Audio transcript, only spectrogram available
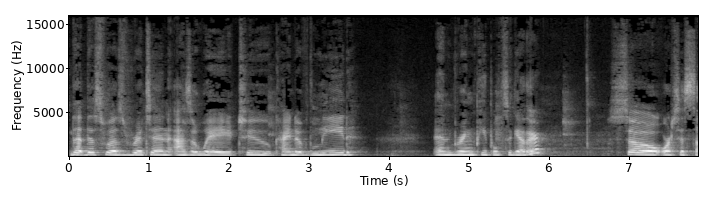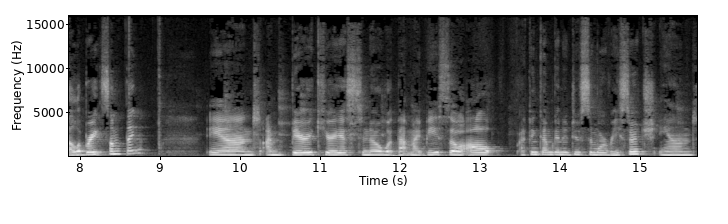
that this was written as a way to kind of lead and bring people together. So, or to celebrate something. And I'm very curious to know what that might be. So I'll, I think I'm gonna do some more research and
